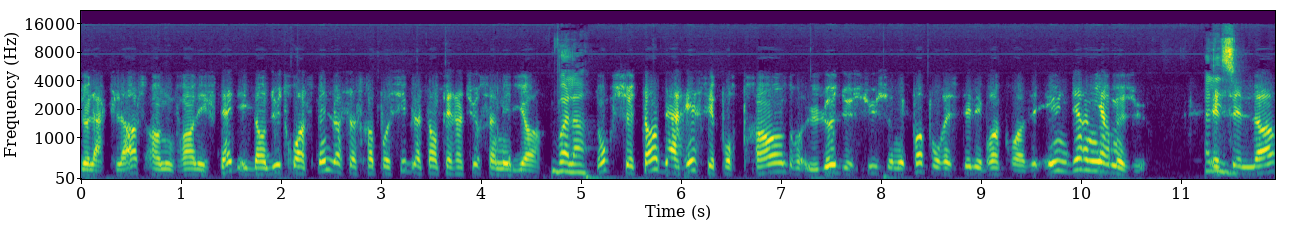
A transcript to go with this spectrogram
de la classe en ouvrant les fenêtres. Et dans deux, trois semaines, là, ça sera possible, la température s'améliore. Voilà. Donc, ce temps d'arrêt, c'est pour prendre le dessus. Ce n'est pas pour rester les bras croisés. Et une dernière mesure. Et celle-là,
